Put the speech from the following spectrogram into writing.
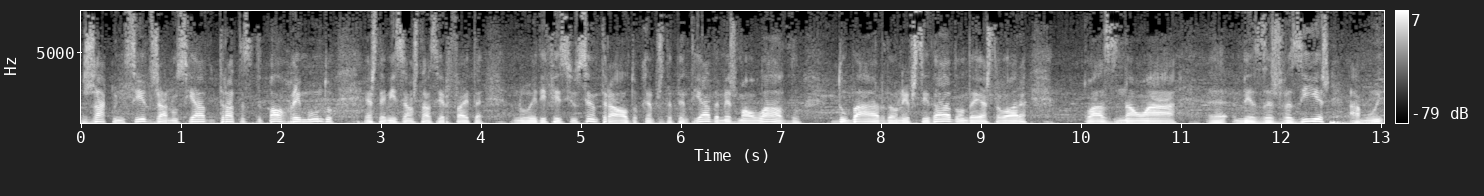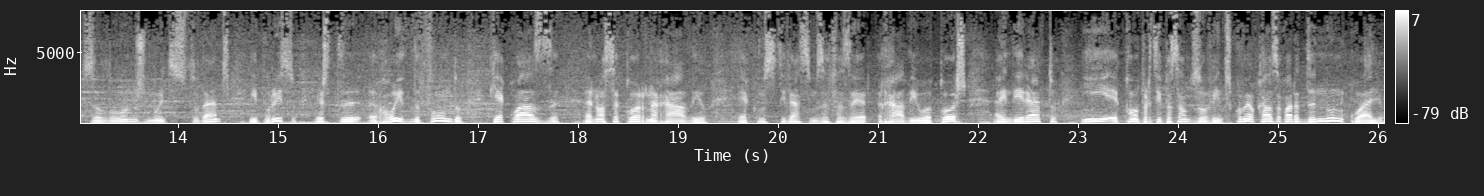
já conhecido, já anunciado, trata-se de Paulo Raimundo. Esta emissão está a ser feita no edifício central do campus da Penteada, mesmo ao lado do bar da Universidade, onde a esta hora quase não há uh, mesas vazias, há muitos alunos, muitos estudantes e por isso este ruído de fundo, que é quase a nossa cor na rádio, é como se estivéssemos a fazer rádio a cores, em direto e uh, com a participação dos ouvintes, como é o caso agora de Nuno Coelho,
